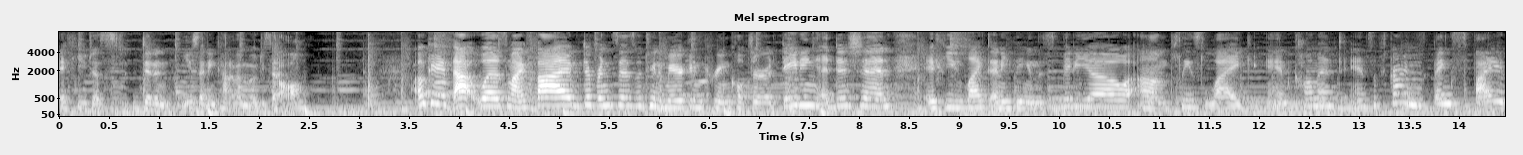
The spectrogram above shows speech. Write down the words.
if you just didn't use any kind of emojis at all Okay, that was my five differences between American and Korean culture dating edition. If you liked anything in this video, um, please like and comment and subscribe. Thanks, bye.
